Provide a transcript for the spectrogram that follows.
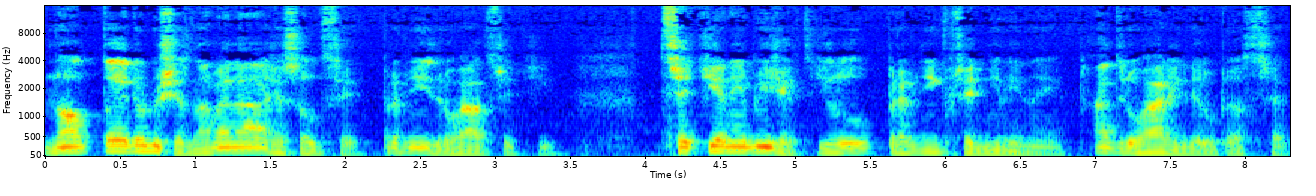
No, to jednoduše znamená, že jsou tři. První, druhá, třetí. Třetí je nejblíže k týlu, první k přední linii a druhá někde uprostřed.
